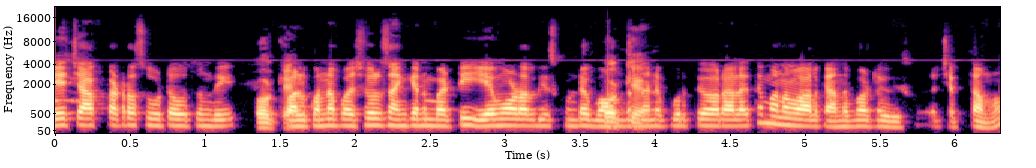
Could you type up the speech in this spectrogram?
ఏ చాప్ కట్టర్ సూట్ అవుతుంది ఓకే. వాళ్ళకున్న పశువుల సంఖ్యను బట్టి ఏ మోడల్ తీసుకుంటే బాగుంటుందని పూర్తి వివరాలు అయితే మనం వాళ్ళకి అందుబాటులో చెప్తాము.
